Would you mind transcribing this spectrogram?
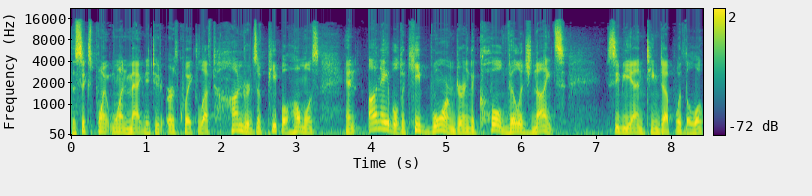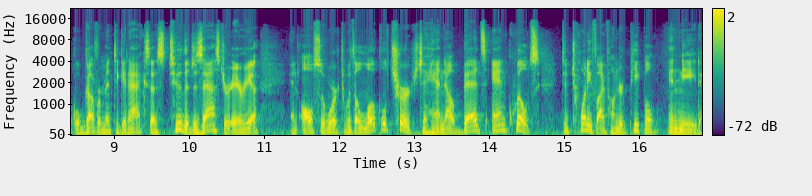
The 6.1 magnitude earthquake left hundreds of people homeless and unable to keep warm during the cold village nights. CBN teamed up with the local government to get access to the disaster area and also worked with a local church to hand out beds and quilts to 2,500 people in need.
